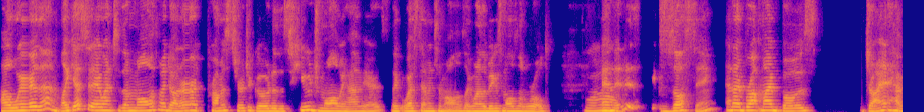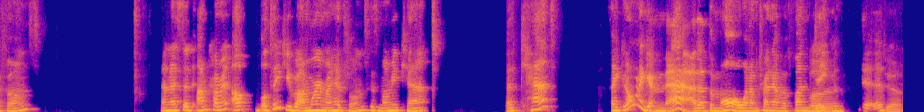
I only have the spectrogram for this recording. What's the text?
I'll wear them. Like yesterday, I went to the mall with my daughter. I promised her to go to this huge mall we have here. It's like West Edmonton Mall. It's like one of the biggest malls in the world. Wow. And it is exhausting. And I brought my Bose giant headphones. And I said, I'm coming. I'll I'll take you, but I'm wearing my headphones because mommy can't. I can't. I don't want to get mad at the mall when I'm trying to have a fun date with a kid. yeah.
